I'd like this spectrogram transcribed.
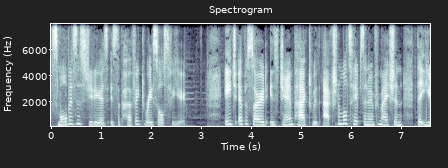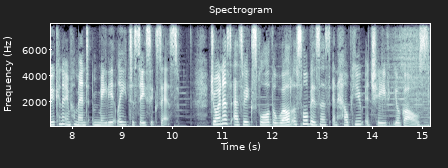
Small Business Studios is the perfect resource for you. Each episode is jam packed with actionable tips and information that you can implement immediately to see success. Join us as we explore the world of small business and help you achieve your goals.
